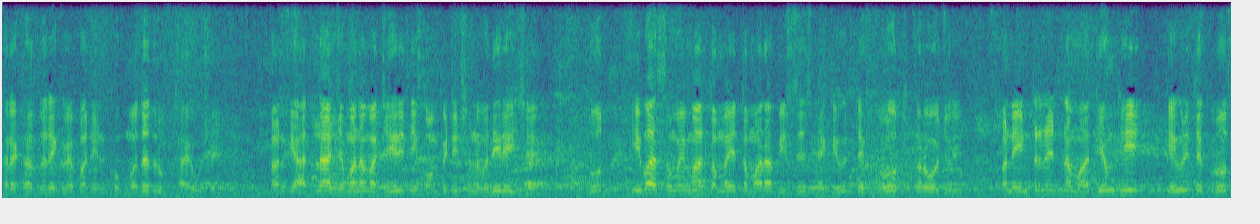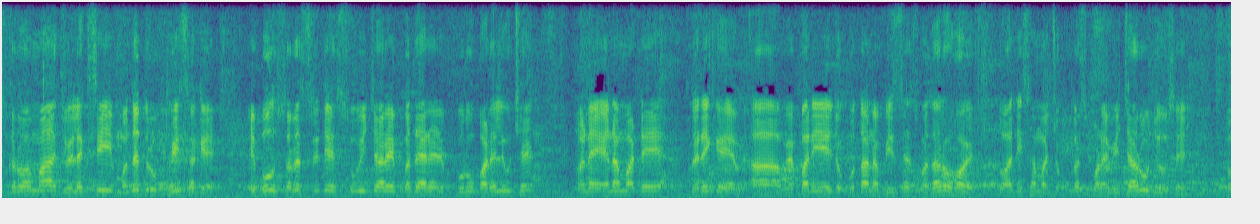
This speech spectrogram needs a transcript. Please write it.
ખરેખર દરેક વેપારીને ખૂબ મદદરૂપ થાય છે. કારણ કે આજના જમાનામાં જે રીતની કોમ્પિટિશન વધી રહી છે, તો એવા સમયમાં તમે તમારા બિઝનેસને કેવી રીતે ગ્રોથ કરવો જોઈએ અને ઇન્ટરનેટના માધ્યમથી કેવી રીતે ગ્રોથ કરવામાં જ્વેલેક્સી મદદરૂપ થઈ શકે, એ બહુ સરસ રીતે સુવિચારે બધાને પૂરું પાડેલું છે. અને એના માટે દરેકે આ વેપારીએ જો પોતાના બિઝનેસ વધારો હોય તો આ દિશામાં ચોક્કસપણે વિચારવું જોશે. તો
